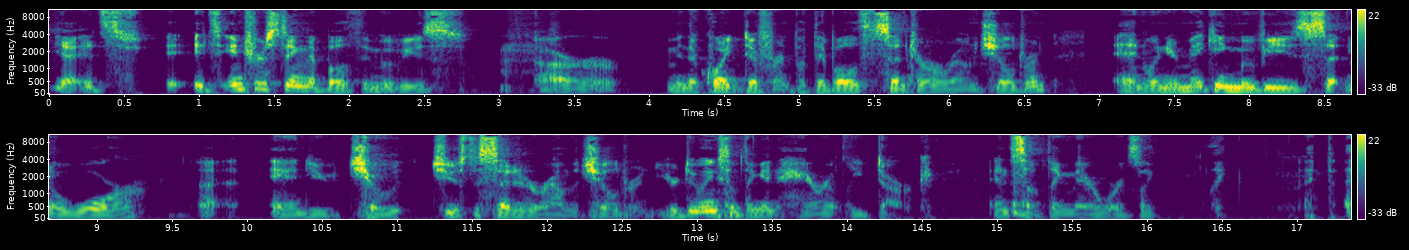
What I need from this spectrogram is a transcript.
yeah it's it's interesting that both the movies are i mean they're quite different but they both center around children and when you're making movies set in a war uh, and you cho- choose to set it around the children you're doing something inherently dark and something there where it's like like I, th- I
